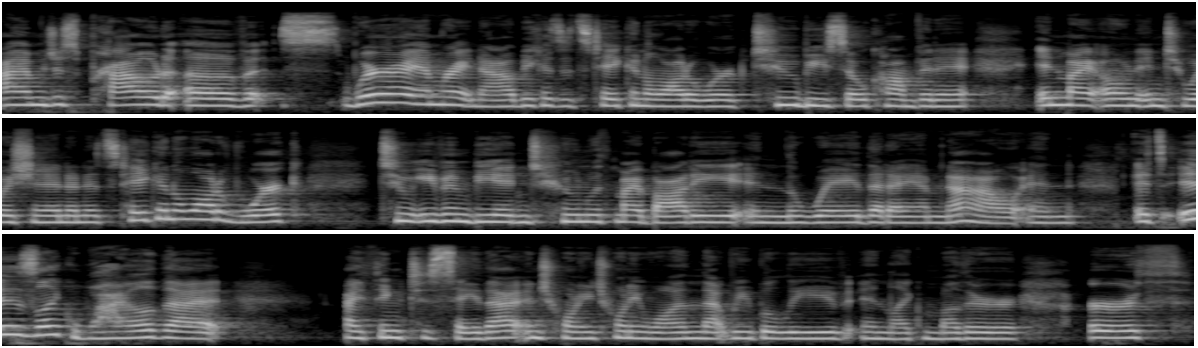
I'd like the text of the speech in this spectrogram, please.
I'm just proud of where I am right now because it's taken a lot of work to be so confident in my own intuition. And it's taken a lot of work to even be in tune with my body in the way that I am now. And it is like wild that I think to say that in 2021 that we believe in like mother earth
